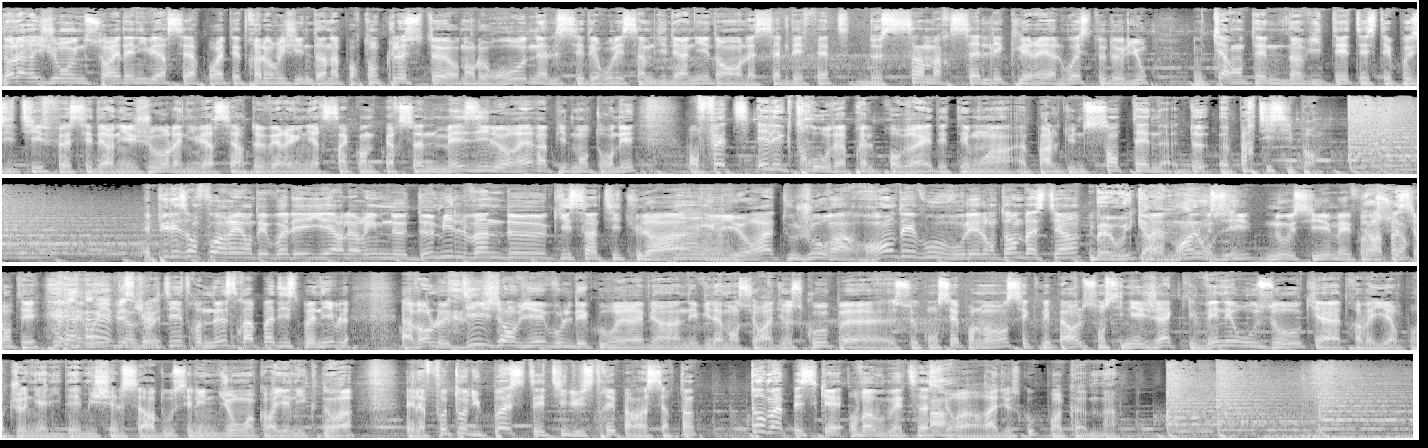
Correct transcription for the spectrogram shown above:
Dans la région, une soirée d'anniversaire pourrait être à l'origine d'un important cluster dans le Rhône. Elle s'est déroulée samedi dernier dans la salle des fêtes de Saint-Marcel-l'Éclairé à l'ouest de Lyon. Une quarantaine d'invités testés positifs ces derniers jours. L'anniversaire devait réunir 50 personnes, mais il aurait rapidement tourné en fête électro d'après le progrès. Des témoins parlent d'une centaine de participants. Et puis les Enfoirés ont dévoilé hier leur hymne 2022 qui s'intitulera Mmh. Il y aura toujours un rendez-vous. Vous voulez l'entendre, Bastien? Ben oui, carrément, Bah, nous aussi, nous aussi, mais il faudra Bien patienter. oui, Bien puisque le titre ne sera pas disponible avant le 10 janvier. Vous le découvrirez bien évidemment sur Radio Scoop. Euh, ce qu'on sait pour le moment, c'est que les paroles sont signées Jacques Vénérouzeau, qui a travaillé pour Johnny Hallyday, Michel Sardou, Céline Dion ou encore Yannick Noah. Et la photo du poste est illustrée par un certain Thomas Pesquet. On va vous mettre ça Ah. sur euh, radioscoop.com.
